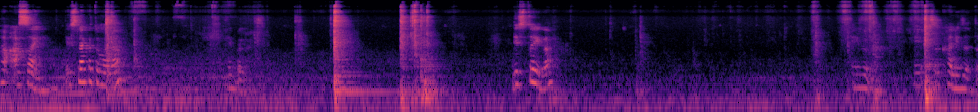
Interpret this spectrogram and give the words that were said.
हा असं आहे दिसला का तुम्हाला हे बघा दिसतोय का हे बघा हे असं खाली जातं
